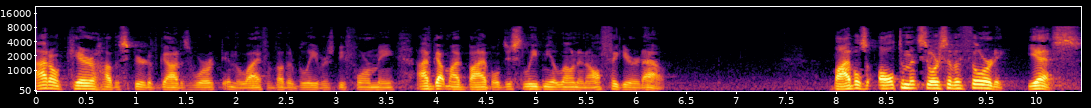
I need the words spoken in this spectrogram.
I don't care how the Spirit of God has worked in the life of other believers before me. I've got my Bible. Just leave me alone and I'll figure it out. Bible's ultimate source of authority. Yes.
